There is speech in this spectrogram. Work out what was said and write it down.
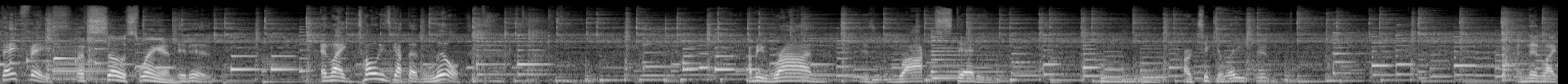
Stank face. That's so swinging. It is. And like Tony's got that lilt. I mean, Ron is rock steady. Articulation. And then like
